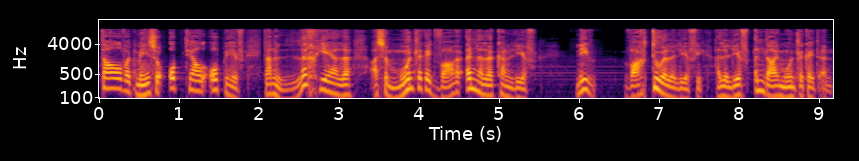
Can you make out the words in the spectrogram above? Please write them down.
taal wat mense optel ophef, dan lig jy hulle as 'n moontlikheid waarin hulle kan leef. Nie waartoe hulle leef nie. Hulle leef in daai moontlikheid in.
